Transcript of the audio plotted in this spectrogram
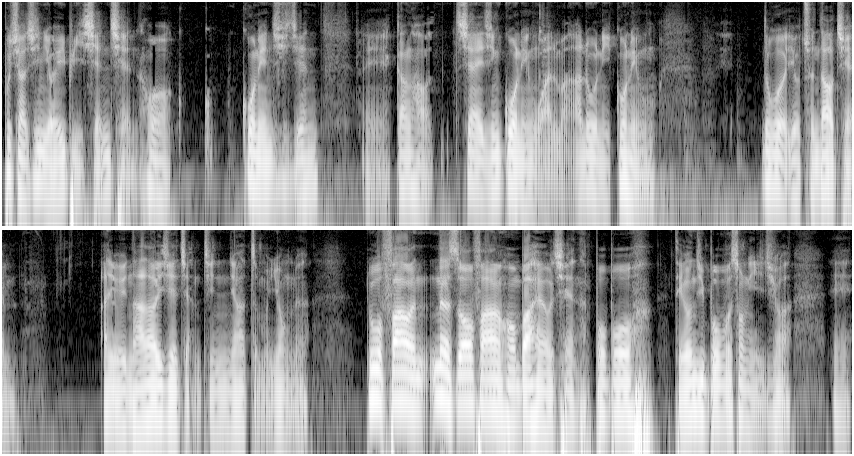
不小心有一笔闲钱，或过年期间，诶、欸，刚好现在已经过年完了嘛啊，如果你过年如果有存到钱啊，有拿到一些奖金，要怎么用呢？如果发完那时候发完红包还有钱，波波铁公鸡波波送你一句话，诶、欸，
